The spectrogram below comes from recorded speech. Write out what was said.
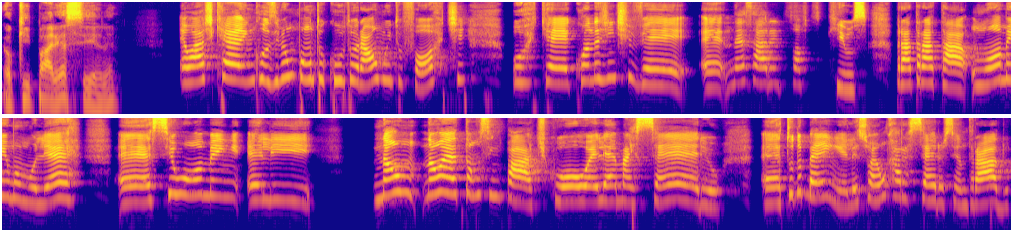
é o que parece ser, né? Eu acho que é, inclusive, um ponto cultural muito forte, porque quando a gente vê é, nessa área de soft skills para tratar um homem e uma mulher, é, se o homem ele não, não é tão simpático ou ele é mais sério, é, tudo bem, ele só é um cara sério, centrado,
